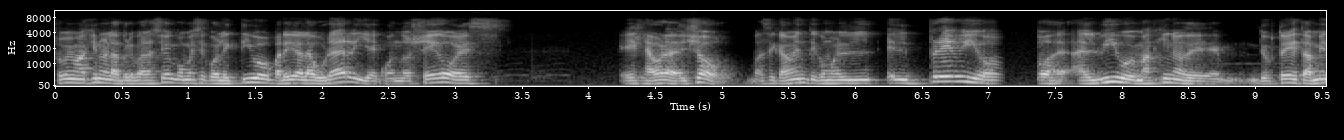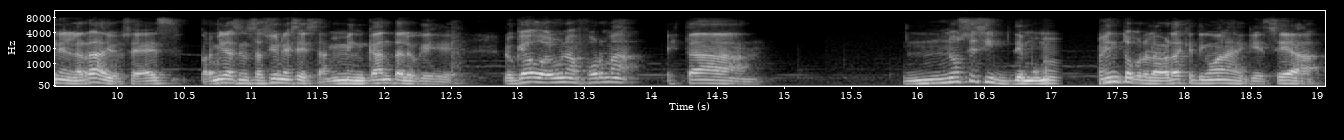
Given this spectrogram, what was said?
yo me imagino la preparación como ese colectivo para ir a laburar y cuando llego es, es la hora del show. Básicamente como el, previo al vivo, imagino, de, de, ustedes también en la radio. O sea, es para mí la sensación es esa. A mí me encanta lo que, lo que hago de alguna forma. Está, no sé si de momento pero la verdad es que tengo ganas de que sea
